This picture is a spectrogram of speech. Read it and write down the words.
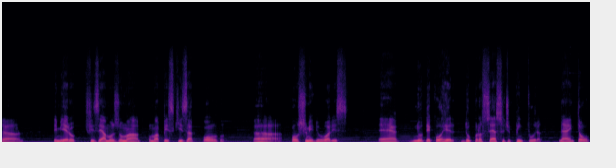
uh, primeiro fizemos uma, uma pesquisa com uh, consumidores é, no decorrer do processo de pintura, né? Então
